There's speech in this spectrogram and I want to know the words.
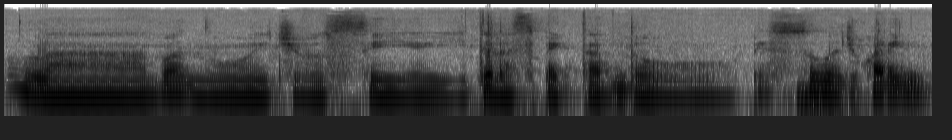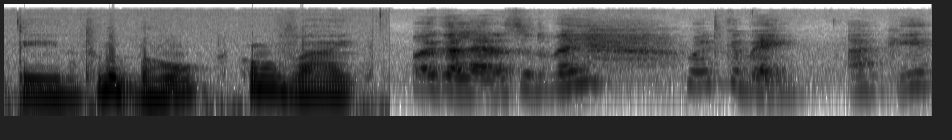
Olá, boa noite você aí, telespectador, pessoa de quarentena, tudo bom? Como vai? Oi galera, tudo bem? Muito que bem. Aqui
